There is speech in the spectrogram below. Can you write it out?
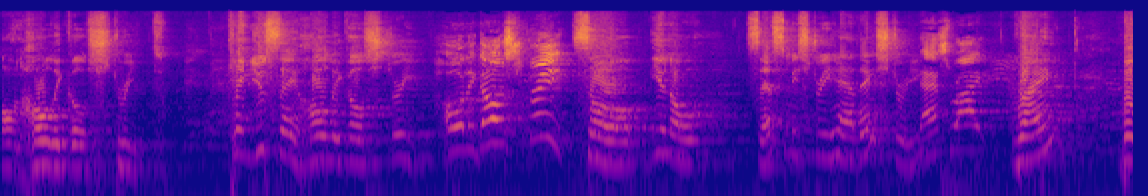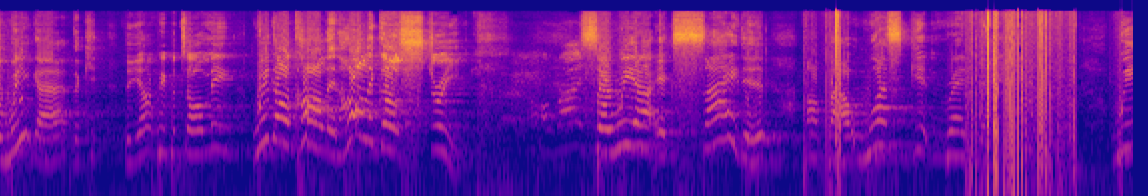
on Holy Ghost Street. Can you say Holy Ghost Street? Holy Ghost Street. So, you know, Sesame Street had their street. That's right. Right? But we got, the, the young people told me, we're going to call it Holy Ghost Street. All right. So we are excited about what's getting ready to happen. We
